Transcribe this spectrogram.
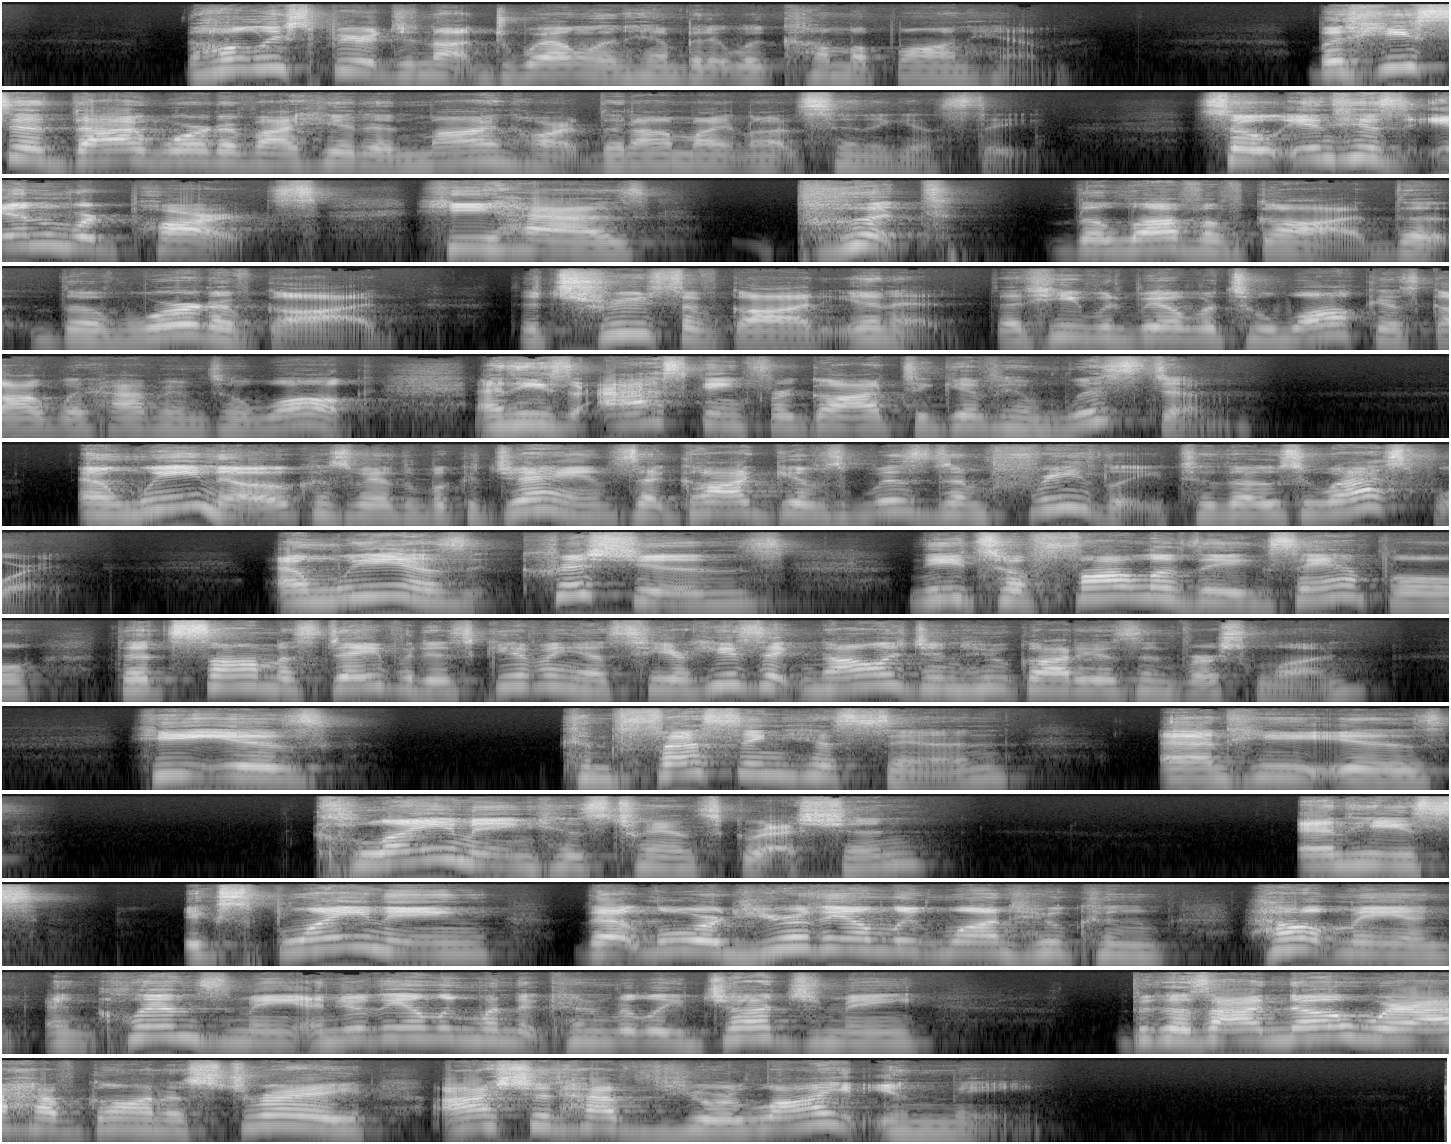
The Holy Spirit did not dwell in him, but it would come upon him. But he said, Thy word have I hid in mine heart that I might not sin against thee. So in his inward parts, he has put the love of God, the, the word of God, the truth of God in it, that he would be able to walk as God would have him to walk. And he's asking for God to give him wisdom. And we know, because we have the book of James, that God gives wisdom freely to those who ask for it. And we as Christians need to follow the example that Psalmist David is giving us here. He's acknowledging who God is in verse 1. He is confessing his sin and he is claiming his transgression and he's explaining that, Lord, you're the only one who can help me and, and cleanse me, and you're the only one that can really judge me because I know where I have gone astray. I should have your light in me,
